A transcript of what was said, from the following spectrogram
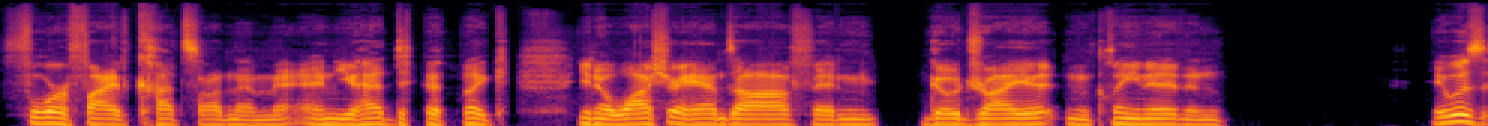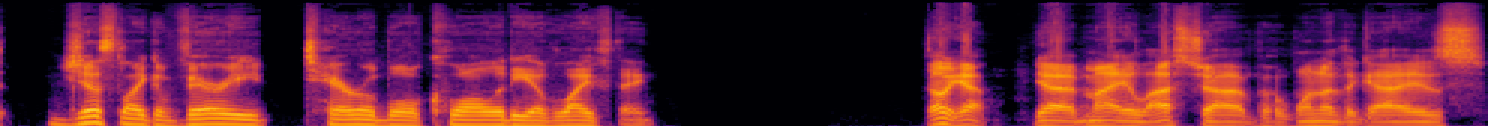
four or five cuts on them, and you had to like you know wash your hands off and go dry it and clean it and it was just like a very terrible quality of life thing. Oh yeah. Yeah, my last job, uh, one of the guys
